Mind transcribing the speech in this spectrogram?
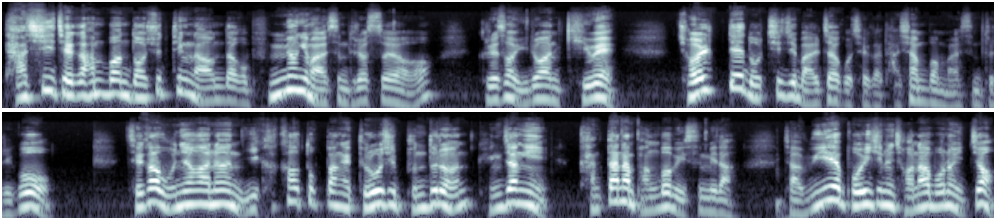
다시 제가 한 번 더 슈팅 나온다고 분명히 말씀드렸어요. 그래서 이러한 기회 절대 놓치지 말자고 제가 다시 한번 말씀드리고 제가 운영하는 이 카카오톡방에 들어오실 분들은 굉장히 간단한 방법이 있습니다. 자, 위에 보이시는 전화번호 있죠?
